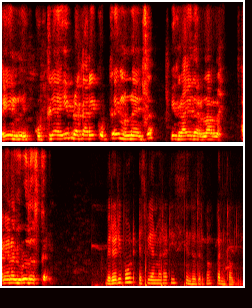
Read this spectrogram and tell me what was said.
हे कुठल्याही प्रकारे कुठलंही म्हणणं यांचं मी ग्राह्य धरणार नाही. आणि यांना विरोधच करेन. Bureau report S P N Marathi Sindhudurg Kankavli.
